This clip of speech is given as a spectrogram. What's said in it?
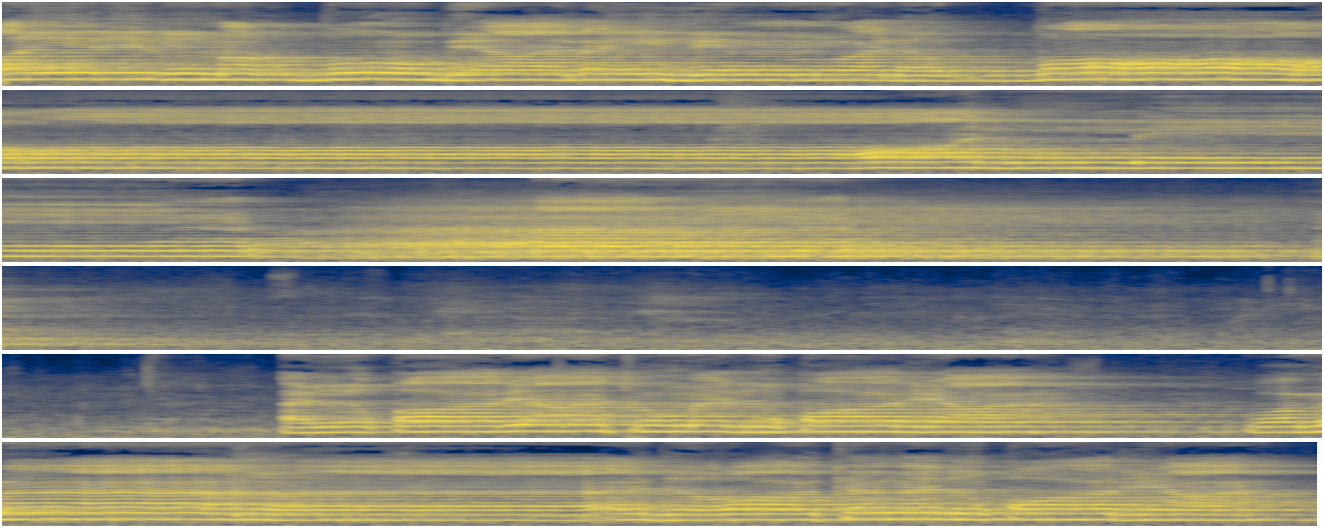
غير المغضوب عليهم ولا الضالين. آمين. القارعة ما القارعة وما أدراك ما القارعة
